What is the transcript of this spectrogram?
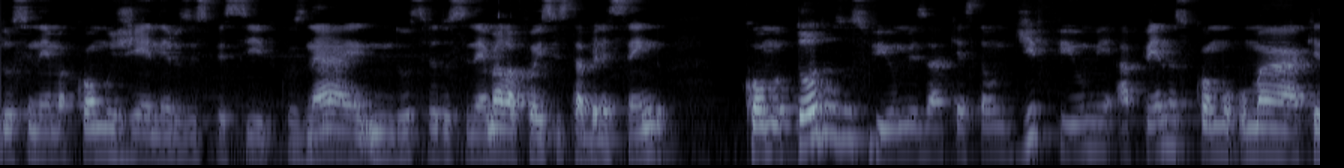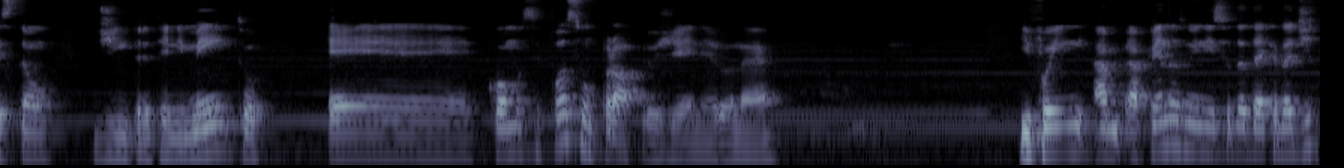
do cinema como gêneros específicos, né? A indústria do cinema ela foi se estabelecendo como todos os filmes, a questão de filme apenas como uma questão de entretenimento, é como se fosse um próprio gênero, né? E foi apenas no início da década de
